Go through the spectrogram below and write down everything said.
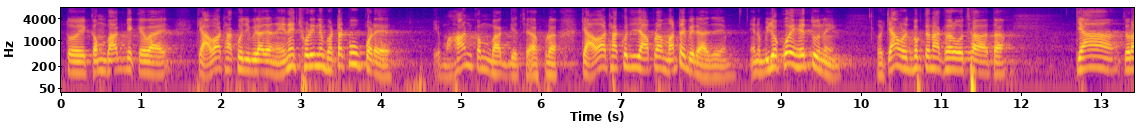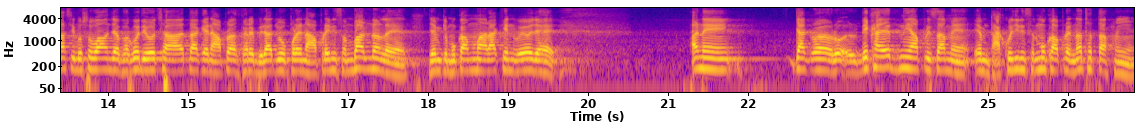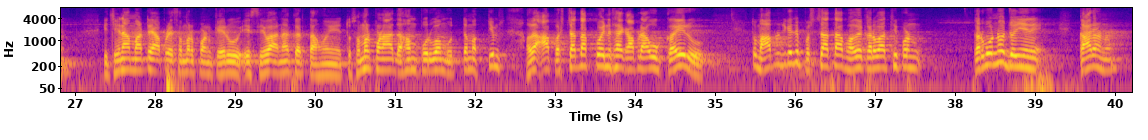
તો એ કમભાગ્ય કહેવાય કે આવા ઠાકોરજી બિરાજે એને છોડીને ભટકવું પડે. એ મહાન કમભાગ્ય છે આપણા, કે આવા ઠાકોરજી આપણા માટે બિરાજે. એનો બીજો કોઈ હેતુ નહીં. હવે ક્યાં વૃદ્ધભક્તના ઘર ઓછા હતા? ક્યાં ચોરાસી બસો બાવન જ્યાં ભગવદી ઓછા હતા કે આપણા ઘરે બિરાજવું પડે ને આપણે એની સંભાળ ન લે, જેમ કે મુકામમાં રાખીને વયો જાય. અને ક્યાંક દેખાય જ નહીં આપણી સામે એમ ઠાકોરજીની સન્મુખ આપણે ન થતા હોઈએ, કે જેના માટે આપણે સમર્પણ કર્યું, એ સેવા ન કરતા હોઈએ, તો સમર્પણ આ દહમ પૂર્વમ ઉત્તમ કેમ. હવે આ પશ્ચાતાપ કોઈને થાય કે આપણે આવું કર્યું? તો મહાપ્રભુજી કહે છે, પશ્ચાતાપ હવે કરવાથી પણ, કરવો ન જોઈએ. કારણ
